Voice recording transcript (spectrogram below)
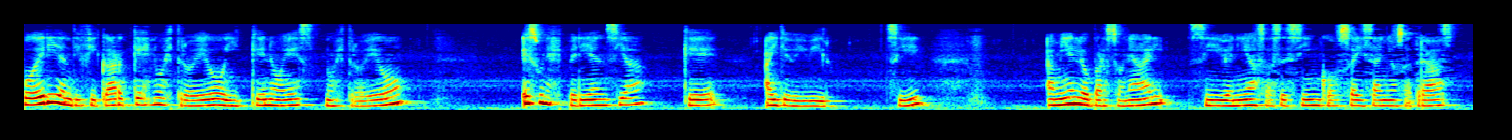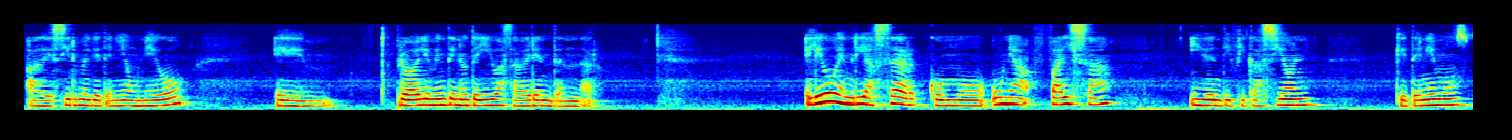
poder identificar qué es nuestro ego y qué no es nuestro ego es una experiencia que hay que vivir, ¿sí? A mí en lo personal, si venías hace 5 o 6 años atrás a decirme que tenía un ego, em, probablemente no te ibas a saber entender. El ego vendría a ser como una falsa identificación que tenemos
